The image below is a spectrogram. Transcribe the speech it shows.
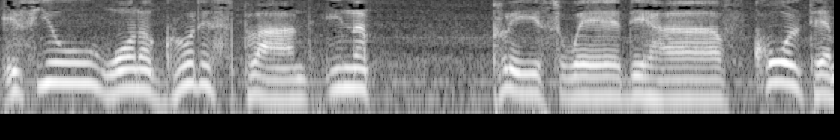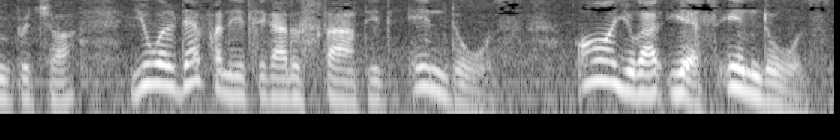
If you want to grow this plant in a place where they have cold temperature, you will definitely got to start it indoors. Or you got, yes, indoors.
